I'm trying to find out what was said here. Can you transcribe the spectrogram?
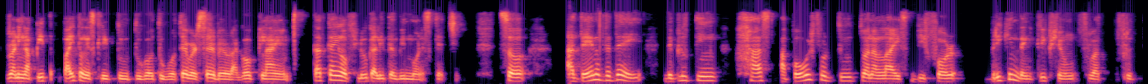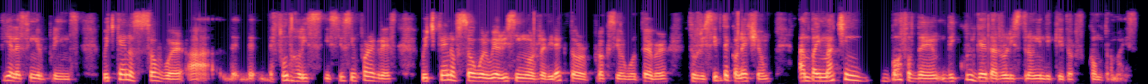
running a Python script to, to go to whatever server or a Go client. That kind of look a little bit more sketchy. So at the end of the day, the blue team has a powerful tool to analyze before breaking the encryption through, a, through TLS fingerprints, which kind of software uh, the, the, the foothold is, is using for egress, which kind of software we are using or redirect or proxy or whatever to receive the connection. And by matching both of them, they could get a really strong indicator of compromise.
